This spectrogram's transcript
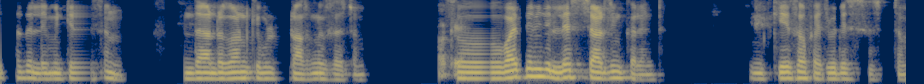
it has a limitation in the underground cable transmission system Okay. so why there is less charging current in case of HVDC system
